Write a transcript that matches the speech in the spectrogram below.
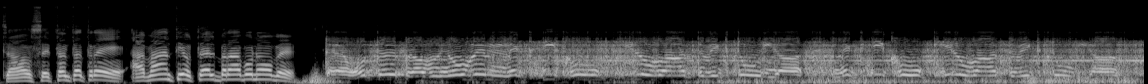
Ciao 73, avanti Hotel Bravo 9. Hotel Bravo 9, Mexico, Kilowatt, Victoria. Mexico, Kilowatt, Victoria.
